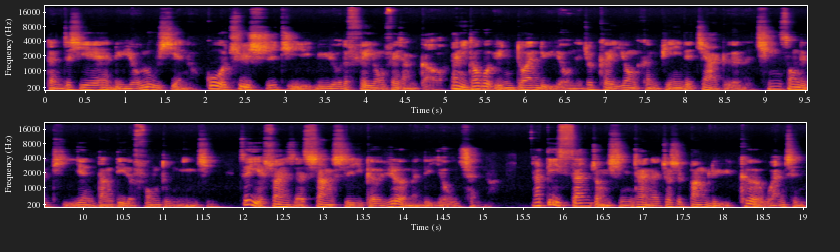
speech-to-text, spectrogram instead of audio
等这些旅游路线啊，过去实体旅游的费用非常高，那你透过云端旅游呢，就可以用很便宜的价格呢，轻松的体验当地的风土民情，这也算得上是一个热门的游程。那第三种形态呢，就是帮旅客完成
